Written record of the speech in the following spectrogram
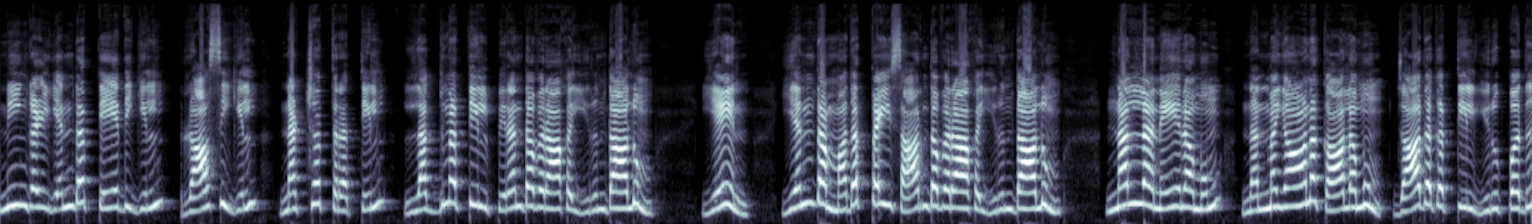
நீங்கள் எந்த தேதியில் ராசியில் நட்சத்திரத்தில் லக்னத்தில் பிறந்தவராக இருந்தாலும் ஏன் எந்த மதத்தை சார்ந்தவராக இருந்தாலும் நல்ல நேரமும் நன்மையான காலமும் ஜாதகத்தில் இருப்பது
